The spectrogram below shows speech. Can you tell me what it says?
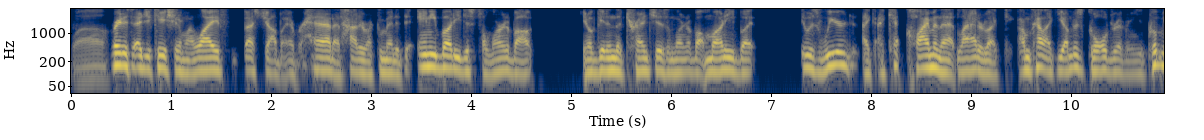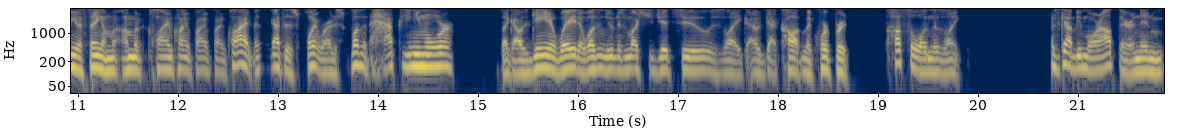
Wow. Greatest education of my life, best job I ever had. I'd highly recommend it to anybody just to learn about, you know, get in the trenches and learn about money. But it was weird. Like I kept climbing that ladder. Like I'm kind of like you. I'm just goal driven. You put me in a thing. I'm, I'm going to climb, climb, climb, climb, climb. And I got to this point where I just wasn't happy anymore. Like I was gaining weight. I wasn't doing as much jujitsu. It was like I got caught in the corporate hustle and there's like, there's got to be more out there. And then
